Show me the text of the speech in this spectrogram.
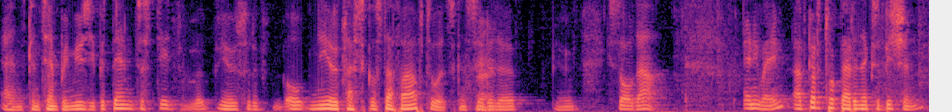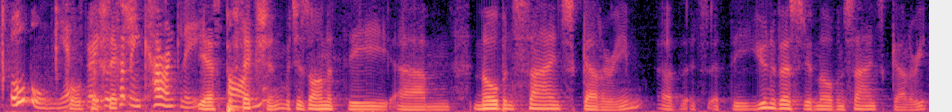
and contemporary music, but then just did you know sort of old neoclassical stuff afterwards. Considered a you know, sold out. Anyway, I've got to talk about an exhibition. Oh, yes, Called very good. Perfection- Something currently. Yes, on. Perfection, which is on at the um, Melbourne Science Gallery. Uh, it's at the University of Melbourne Science Gallery,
